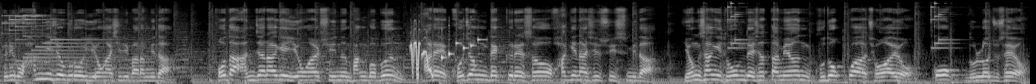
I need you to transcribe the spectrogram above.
그리고 합리적으로 이용하시기 바랍니다. 보다 안전하게 이용할 수 있는 방법은 아래 고정 댓글에서 확인하실 수 있습니다. 영상이 도움되셨다면 구독과 좋아요 꼭 눌러주세요.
